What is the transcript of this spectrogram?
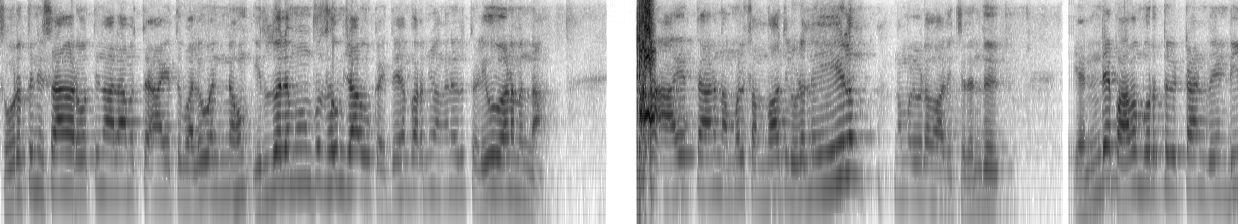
സൂറത്ത് നിസാ അറുപത്തിനാലാമത്തെ ആയത്ത് വലുവന്നഹും ഇല്വലമും ജാവൂക്ക ഇദ്ദേഹം പറഞ്ഞു അങ്ങനെ ഒരു തെളിവ് വേണമെന്നാ. ആ ആയത്താണ് നമ്മൾ സംവാദത്തിലുടനീളം നമ്മളിവിടെ വാദിച്ചത്. എന്ത്? എന്റെ പാപം പുറത്തു കിട്ടാൻ വേണ്ടി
